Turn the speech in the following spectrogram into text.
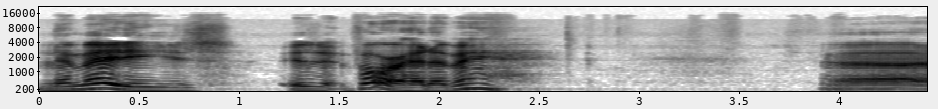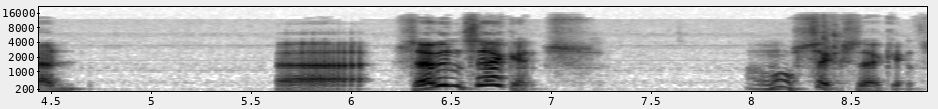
Nemades isn't far ahead of me. Uh, uh, seven seconds. Almost six seconds.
